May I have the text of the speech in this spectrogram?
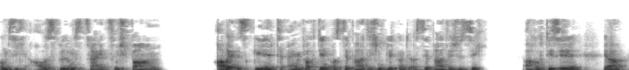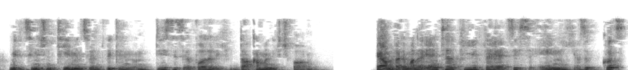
um sich Ausbildungszeit zu sparen. Aber es gilt einfach den osteopathischen Blick und die osteopathische Sicht auch auf diese ja, medizinischen Themen zu entwickeln. Und dies ist erforderlich. Da kann man nicht sparen. Ja, und bei der manuellen Therapie verhält sich's ähnlich. Also kurz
